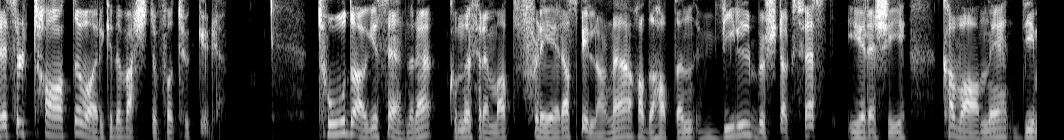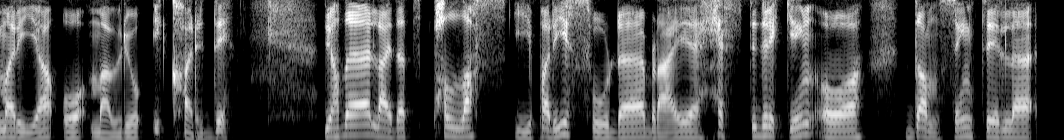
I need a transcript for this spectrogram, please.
resultatet var ikke det verste for Tukkel. To dager senere kom det frem at flere av spillerne hadde hatt en vill bursdagsfest i regi Cavani, Di Maria og Mauro Icardi. De hadde leid et palass i Paris hvor det blei heftig drikking og dansing til eh,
